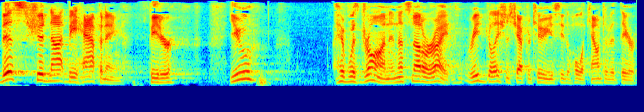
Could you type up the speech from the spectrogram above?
This should not be happening, Peter. You have withdrawn, and that's not all right. Read Galatians chapter 2, you see the whole account of it there.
